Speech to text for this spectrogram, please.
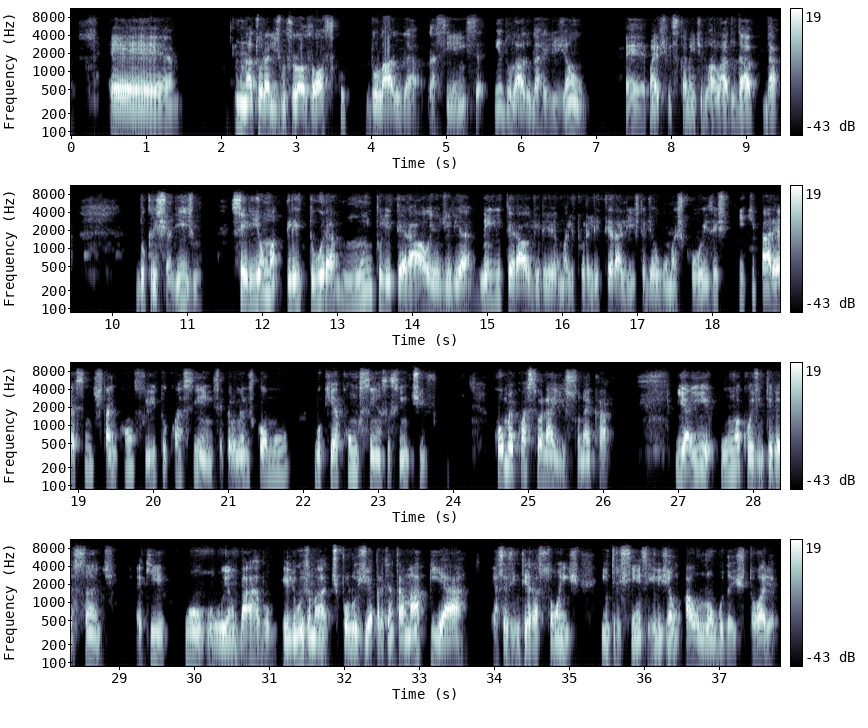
é, um naturalismo filosófico do lado da, da, ciência e do lado da religião, é, mais especificamente do lado da, da, do cristianismo, seria uma leitura muito literal, eu diria nem literal, eu diria uma leitura literalista de algumas coisas e que parecem estar em conflito com a ciência, pelo menos como o que é consenso científico. Como equacionar isso, né, cara? E aí, uma coisa interessante é que o, o Ian Barbo, ele usa uma tipologia para tentar mapear essas interações entre ciência e religião ao longo da história.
